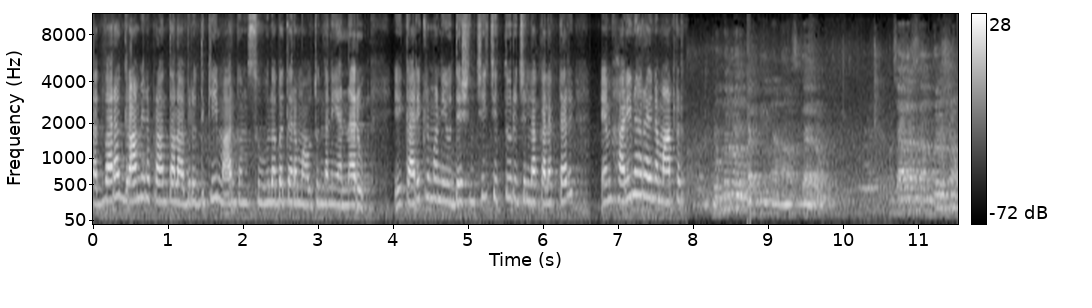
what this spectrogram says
తద్వారా గ్రామీణ ప్రాంతాల అభివృద్ధికి మార్గం సులభతరం అవుతుందని అన్నారు. ఈ కార్యక్రమాన్ని ఉద్దేశించి చిత్తూరు జిల్లా కలెక్టర్ ఎం హరినారాయణ మాట్లాడుతూ నమస్కారం. చాలా సంతోషం.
